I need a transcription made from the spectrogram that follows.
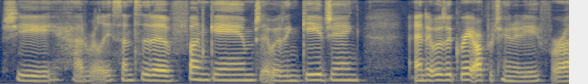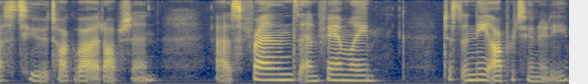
She had really sensitive, fun games. It was engaging, and it was a great opportunity for us to talk about adoption as friends and family. Just a neat opportunity.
